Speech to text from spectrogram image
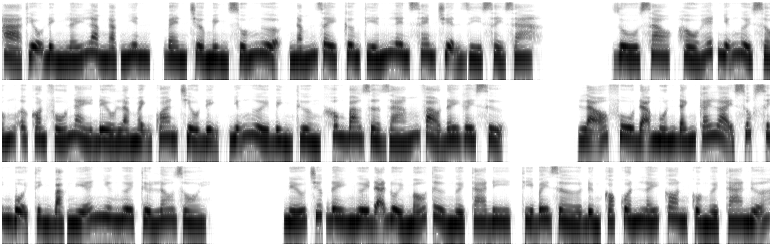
Hà Thiệu Đình lấy làm ngạc nhiên, bèn chờ mình xuống ngựa, nắm dây cương tiến lên xem chuyện gì xảy ra. Dù sao, hầu hết những người sống ở con phố này đều là mệnh quan triều định, những người bình thường không bao giờ dám vào đây gây sự. Lão Phu đã muốn đánh cái loại xúc sinh bội tình bạc nghĩa như ngươi từ lâu rồi. Nếu trước đây ngươi đã đuổi mẫu từ người ta đi, thì bây giờ đừng có quấn lấy con của người ta nữa.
